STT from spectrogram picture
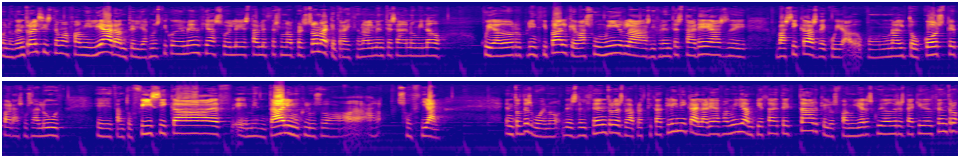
Bueno, dentro del sistema familiar, ante el diagnóstico de demencia, suele establecerse una persona que tradicionalmente se ha denominado cuidador principal, que va a asumir las diferentes tareas básicas de cuidado, con un alto coste para su salud, eh, tanto física, eh, mental, incluso social. Entonces, bueno, desde el centro, desde la práctica clínica, el área de familia empieza a detectar que los familiares cuidadores de aquí del centro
